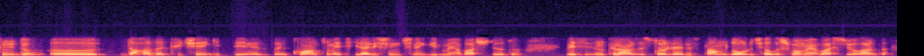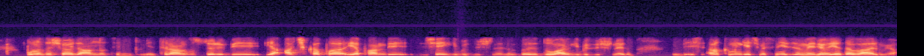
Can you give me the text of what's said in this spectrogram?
şuydu. E, daha da küçüğe gittiğinizde kuantum etkiler işin içine girmeye başlıyordu ve sizin transistörleriniz tam doğru çalışmamaya başlıyorlardı. Bunu da şöyle anlatayım. Transistörü bir ya aç kapa yapan bir şey gibi düşünelim. Böyle duvar gibi düşünelim. İşte akımın geçmesine izin veriyor ya da vermiyor.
